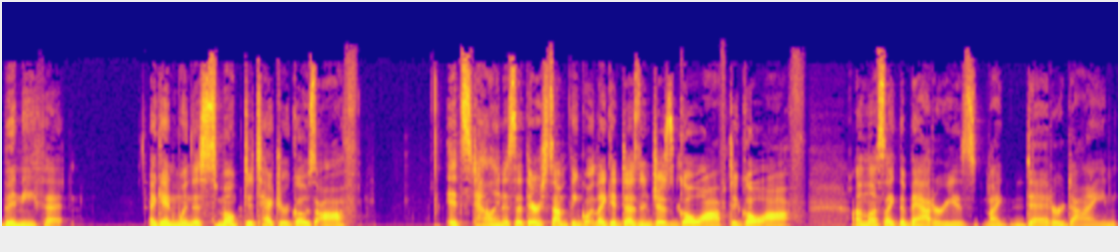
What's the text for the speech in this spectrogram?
beneath it. Again, when the smoke detector goes off, it's telling us that there's something going like it doesn't just go off to go off unless like the battery is like dead or dying.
